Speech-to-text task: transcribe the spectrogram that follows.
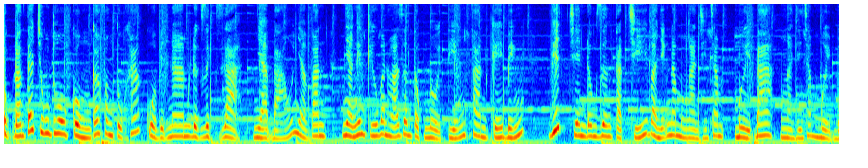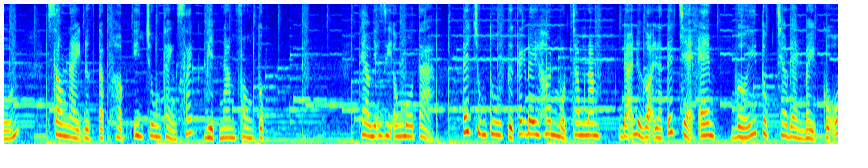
Tục đón Tết Trung Thu cùng các phong tục khác của Việt Nam được dịch giả, nhà báo, nhà văn, nhà nghiên cứu văn hóa dân tộc nổi tiếng Phan Kế Bính viết trên Đông Dương tạp chí vào những năm 1913-1914, sau này được tập hợp in chung thành sách Việt Nam phong tục. Theo những gì ông mô tả, Tết Trung Thu từ cách đây hơn 100 năm đã được gọi là Tết trẻ em với tục treo đèn bảy cỗ,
